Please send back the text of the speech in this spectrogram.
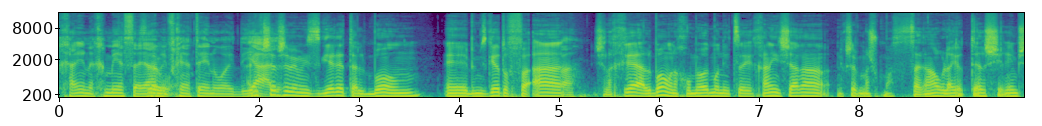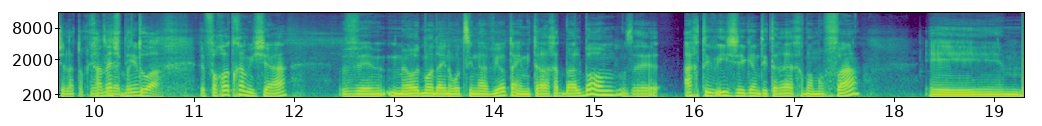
חני נחמיאס היה. מבחינתנו האידיאל. אני חושב שבמסגרת אלבום, במסגרת הופעה אה. של אחרי האלבום, אנחנו מאוד מאוד נרצה, חני שרה, אני חושב, משהו כמו עשרה, אולי יותר שירים של התוכנית חמש ילדים. בטוח. לפחות חמישה, ומאוד מאוד היינו רוצים להביא אותה, היא מתארחת באלבום, זה אך טבעי שהיא גם תתארח במופע. אמ,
